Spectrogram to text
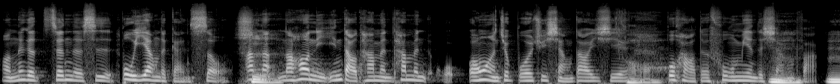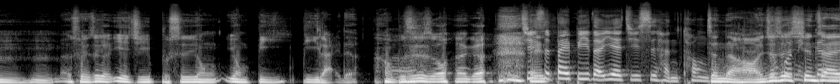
哦，那个真的是不一样的感受啊。那然后你引导他们，他们往往就不会去想到一些不好的、负面的想法。嗯嗯，所以这个业绩。不是用用逼逼来的，不是说那个。其实被逼的业绩是很痛苦。真的哈，就是现在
